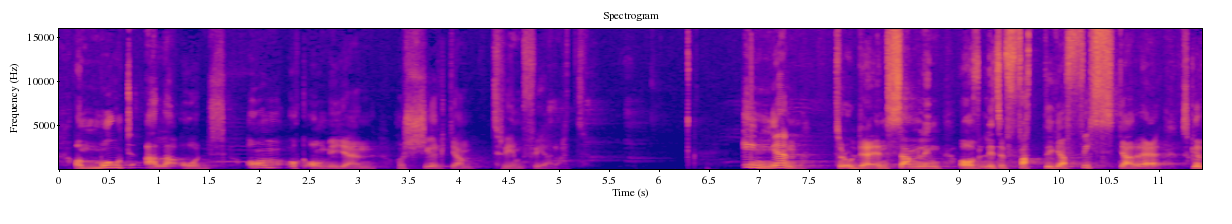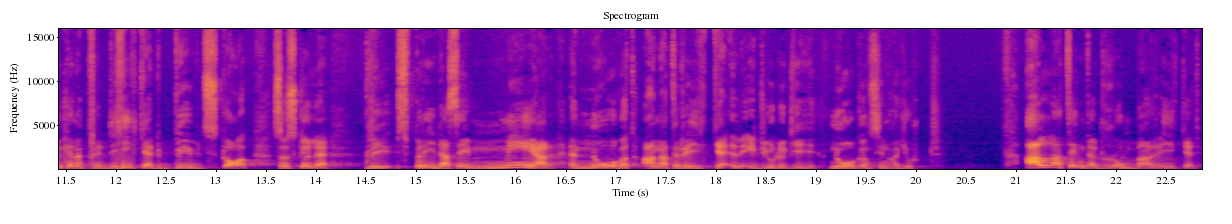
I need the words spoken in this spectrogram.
Och mot alla odds, om och om igen, har kyrkan triumferat. Ingen trodde en samling av lite fattiga fiskare skulle kunna predika ett budskap som skulle bli, sprida sig mer än något annat rike eller ideologi någonsin har gjort. Alla tänkte att romarriket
